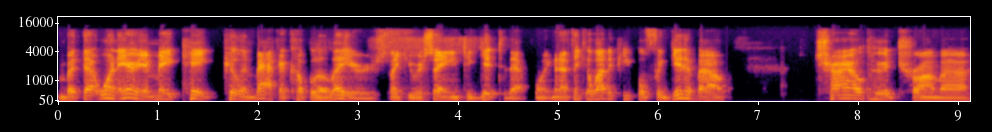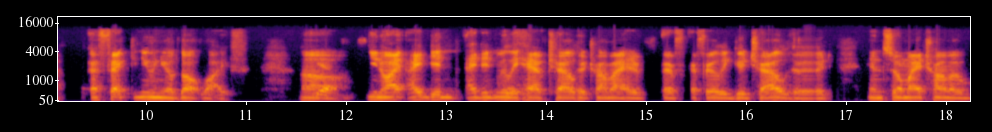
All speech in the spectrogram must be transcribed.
But that one area may take peeling back a couple of layers, like you were saying, to get to that point. And I think a lot of people forget about childhood trauma affecting you in your adult life. Uh, You know, I, I, didn't I didn't really have childhood trauma. I had a, a, a, fairly good childhood, and so my trauma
